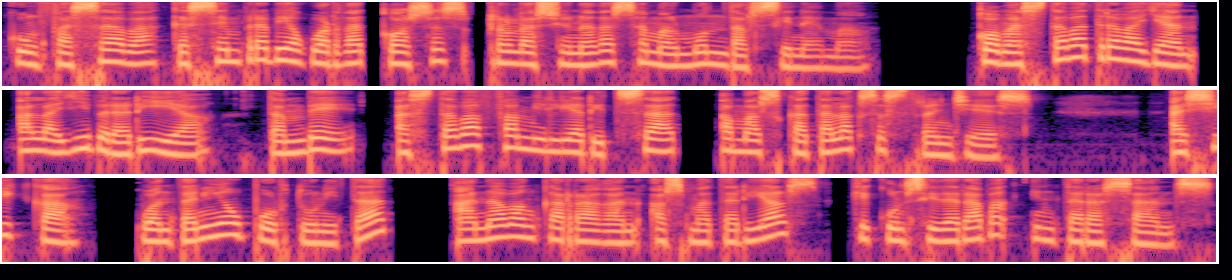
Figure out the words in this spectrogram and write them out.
confessava que sempre havia guardat coses relacionades amb el món del cinema. Com estava treballant a la llibreria, també estava familiaritzat amb els catàlegs estrangers. Així que, quan tenia oportunitat, anava encarregant els materials que considerava interessants.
